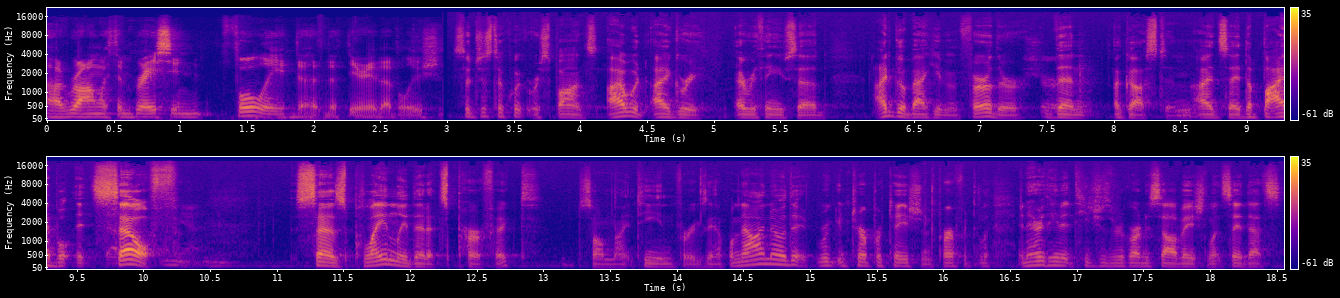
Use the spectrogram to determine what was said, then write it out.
uh, wrong with embracing fully the, the theory of evolution. So just a quick response. I would I agree everything you said. I'd go back even further sure. than Augustine. Mm-hmm. I'd say the Bible itself yeah. says plainly that it's perfect. Psalm 19, for example. Now I know that interpretation perfectly and everything that teaches regarding salvation. Let's say that's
